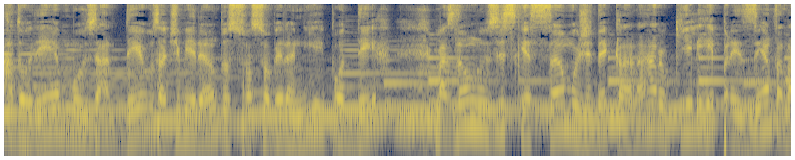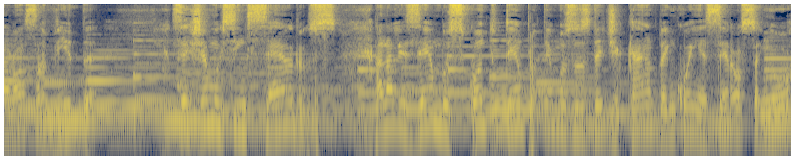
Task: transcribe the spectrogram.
adoremos a Deus admirando Sua soberania e poder, mas não nos esqueçamos de declarar o que Ele representa na nossa vida. Sejamos sinceros, analisemos quanto tempo temos nos dedicado em conhecer ao Senhor,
